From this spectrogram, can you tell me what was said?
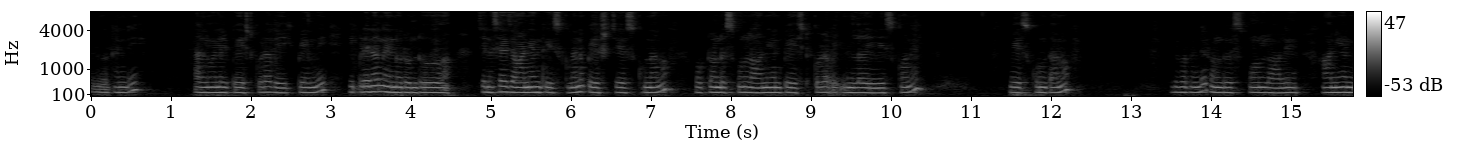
ఇదిగోటండి అల్లం వెల్లుల్లి పేస్ట్ కూడా వేగిపోయింది. ఇప్పుడైనా నేను రెండు చిన్న సైజు ఆనియన్ తీసుకున్నాను పేస్ట్ చేసుకున్నాను. ఒక రెండు స్పూన్ల ఆనియన్ పేస్ట్ కూడా ఇందులో వేసుకొని వేసుకుంటాను. ఇదిగోనండి రెండు స్పూన్ల ఆనియన్ ఆనియన్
